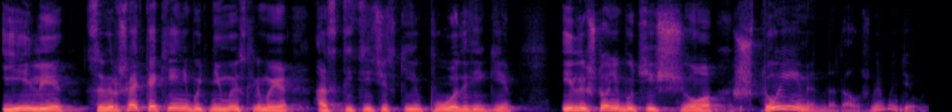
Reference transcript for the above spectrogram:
или совершать какие-нибудь немыслимые аскетические подвиги или что-нибудь еще. Что именно должны мы делать?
